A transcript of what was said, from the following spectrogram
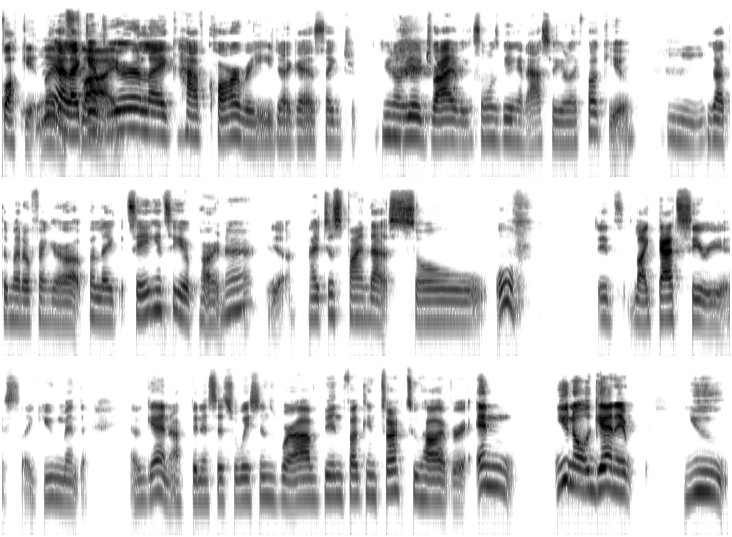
fuck it, yeah, it like fly. if you're like have car rage, I guess, like you know, you're driving, someone's being an asshole, you're like, fuck you. Mhm. You got the middle finger up. But like saying it to your partner, Yeah. I just find that so oof. It's like that's serious. Like you meant that. Again, I've been in situations where I've been fucking talked to, however, and you know, again, if you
